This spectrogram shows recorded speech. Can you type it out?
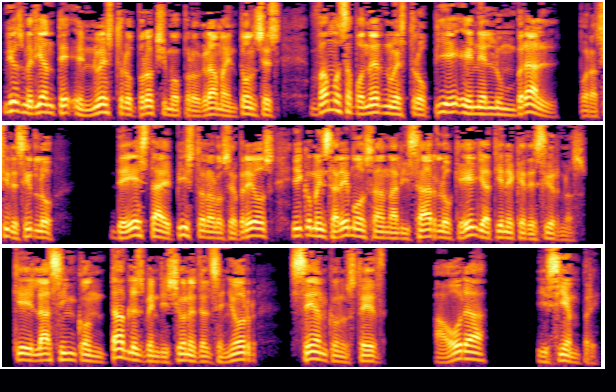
Dios mediante, en nuestro próximo programa entonces, vamos a poner nuestro pie en el umbral, por así decirlo, de esta epístola a los Hebreos y comenzaremos a analizar lo que ella tiene que decirnos. Que las incontables bendiciones del Señor sean con usted, ahora y siempre.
